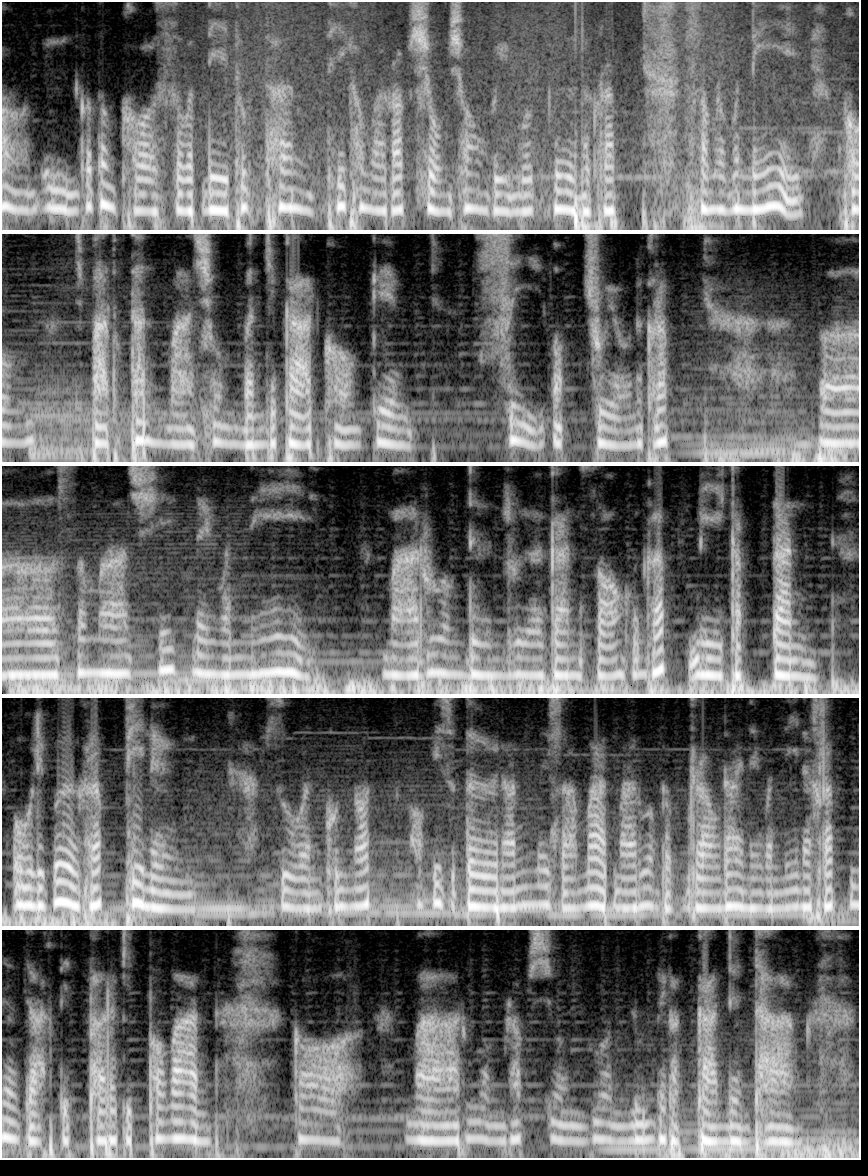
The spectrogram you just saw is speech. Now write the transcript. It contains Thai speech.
ก่อนอื่นก็ต้องขอสวัสดีทุกท่านที่เข้ามารับชมช่อง Reworker นะครับสำหรับวันนี้ ผมจะพาทุกท่านมาชมบรรยากาศของเกม Sea of Trail นะครับสมาชิกในวันนี้ มาร่วมเดินเรือกันสองคนครับ มีกัปตัน โอลิเวอร์ครับพี่หนึ่ง ส่วนคุณน็อต ออฟฟิสเตอร์นั้นไม่สามารถมาร่วมกับเราได้ในวันนี้นะครับ เนื่องจากติดภารกิจพ่อบ้าน ก็มาร่วมรับชมร่วมลุ้นไปกับการเดินทาง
